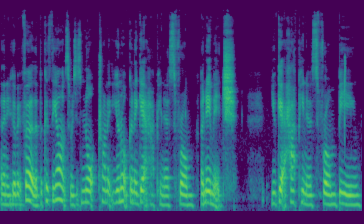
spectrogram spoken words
And then you go a bit further because the answer is, it's not trying to, you're not going to get happiness from an image. You get happiness from being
